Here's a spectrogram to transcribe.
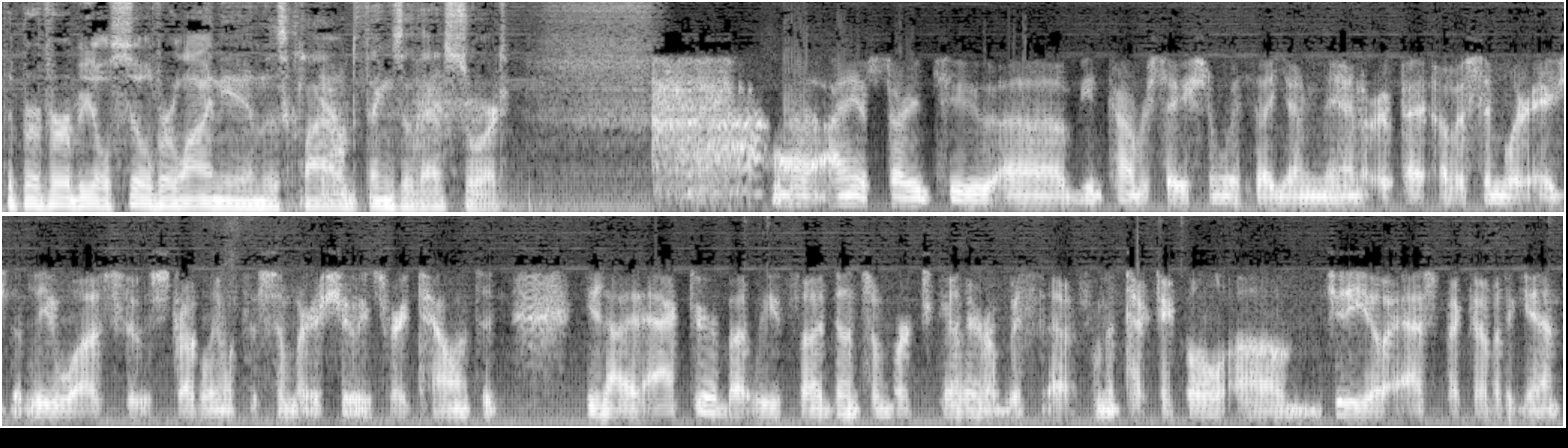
the proverbial silver lining in this cloud, things of that sort. Uh, I have started to uh, be in conversation with a young man uh, of a similar age that Lee was, who is struggling with a similar issue. He's very talented. He's not an actor, but we've uh, done some work together with uh, from the technical um, video aspect of it again.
